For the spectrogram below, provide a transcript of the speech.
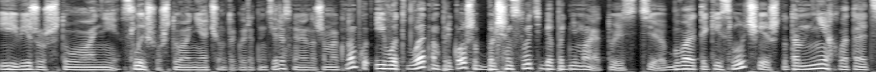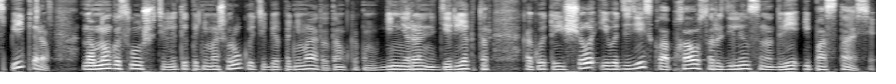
и вижу, что они, слышу, что они о чем-то говорят интересно, я нажимаю кнопку. И вот в этом прикол, что большинство тебя поднимает. То есть э, бывают такие случаи, что там не хватает спикеров, но много слушателей. Ты поднимаешь руку, и тебе поднимают, а там каком генеральный директор, какой-то еще. И вот здесь Clubhouse разделился на две ипостаси.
